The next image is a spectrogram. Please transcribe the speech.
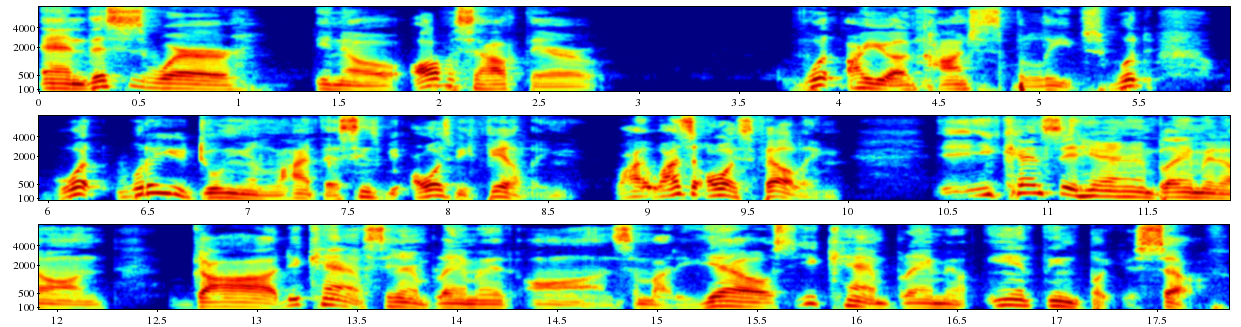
And this is where, you know, all of us out there, what are your unconscious beliefs? What what what are you doing in life that seems to be always be failing? Why why is it always failing? You can't sit here and blame it on God. You can't sit here and blame it on somebody else. You can't blame it on anything but yourself.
